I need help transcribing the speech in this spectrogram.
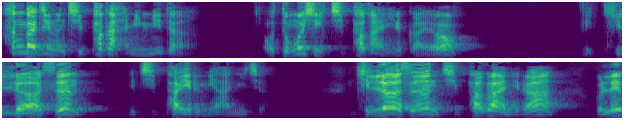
한 가지는 지파가 아닙니다. 어떤 것이 지파가 아닐까요? 길르앗은 지파 이름이 아니죠. 길르앗은 지파가 아니라 원래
